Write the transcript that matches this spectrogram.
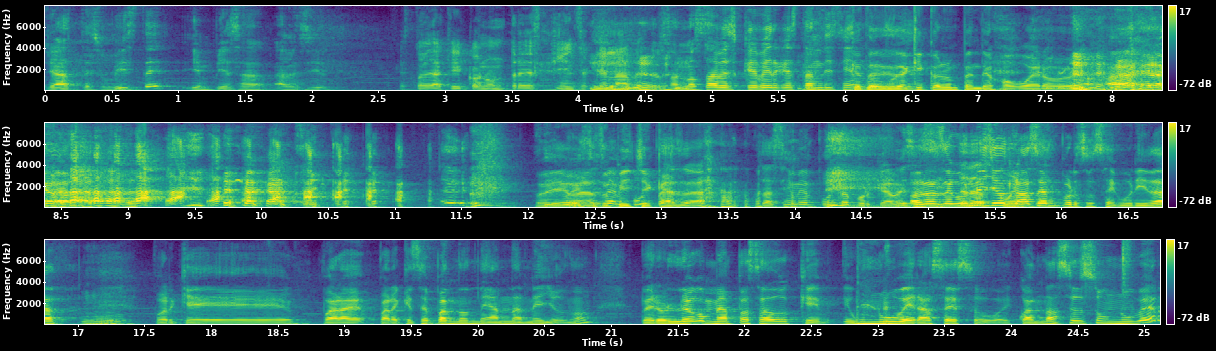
ya te subiste y empieza a decir, estoy aquí con un 315 que la. O sea, no sabes qué verga están ¿Qué diciendo. te dices güey. aquí con un pendejo güero, güey? Sí, Oye, güey, van a sí su pinche emputa. casa. O sea, sí me emputa porque a veces. O sea, sí según ellos lo hacen por su seguridad. Porque para, para que sepan dónde andan ellos, ¿no? Pero luego me ha pasado que un Uber hace eso, güey. Cuando haces un Uber,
